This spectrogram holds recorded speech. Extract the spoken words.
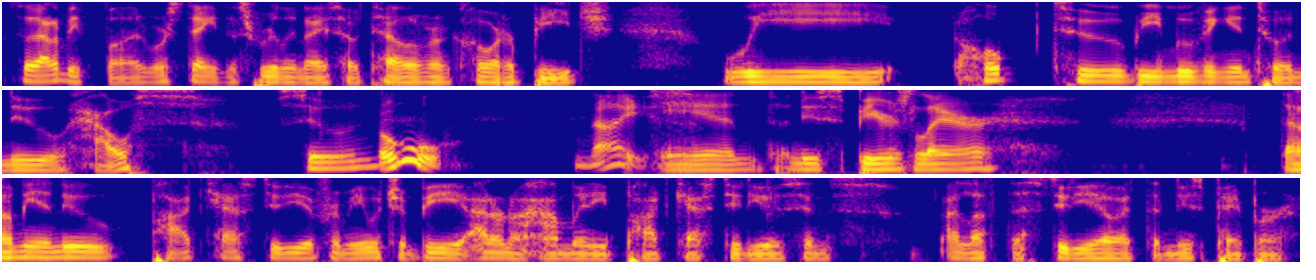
So that'll be fun. We're staying at this really nice hotel over in Clearwater Beach. We hope to be moving into a new house soon. Ooh, nice. And a new Spears Lair. That'll be a new podcast studio for me, which would be, I don't know how many podcast studios since I left the studio at the newspaper.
